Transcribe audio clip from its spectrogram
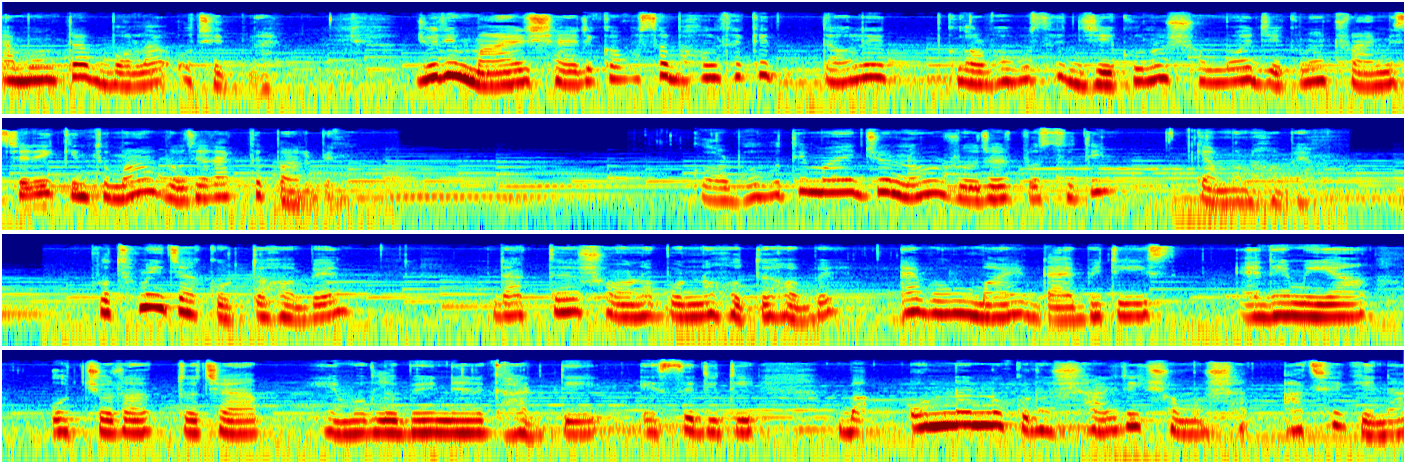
এমনটা বলা উচিত নয়। যদি মায়ের শারীরিক অবস্থা ভালো থাকে, তাহলে গর্ভাবস্থায় যে কোনো সময় যে কোনো ট্রাইমিস্টারেই কিন্তু মা রোজা রাখতে পারবেন। গর্ভবতী মায়ের জন্য রোজার প্রস্তুতি কেমন হবে? প্রথমেই যা করতে হবে, ডাক্তারের শরণাপন্ন হতে হবে এবং মায়ের ডায়াবেটিস, অ্যানেমিয়া, উচ্চ রক্তচাপ হিমোগ্লোবিনের ঘাটতি অ্যাসিডিটি বা অন্যান্য কোনো শারীরিক সমস্যা আছে কি না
